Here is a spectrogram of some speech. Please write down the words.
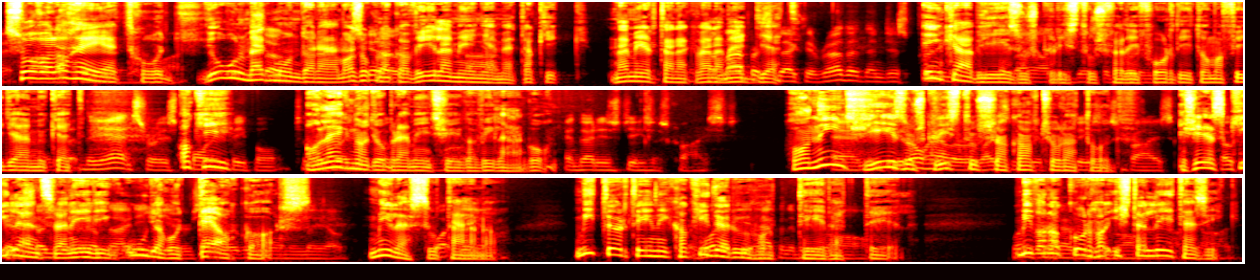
Szóval ahelyett, hogy jól megmondanám azoknak a véleményemet, akik nem értenek velem egyet, inkább Jézus Krisztus felé fordítom a figyelmüket, aki a legnagyobb reménység a világon. Ha nincs Jézus Krisztussal kapcsolatod, és élsz 90 évig úgy, ahogy te akarsz, mi lesz utána? Mi történik, ha kiderül, hogy tévedtél? Mi van akkor, ha Isten létezik?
